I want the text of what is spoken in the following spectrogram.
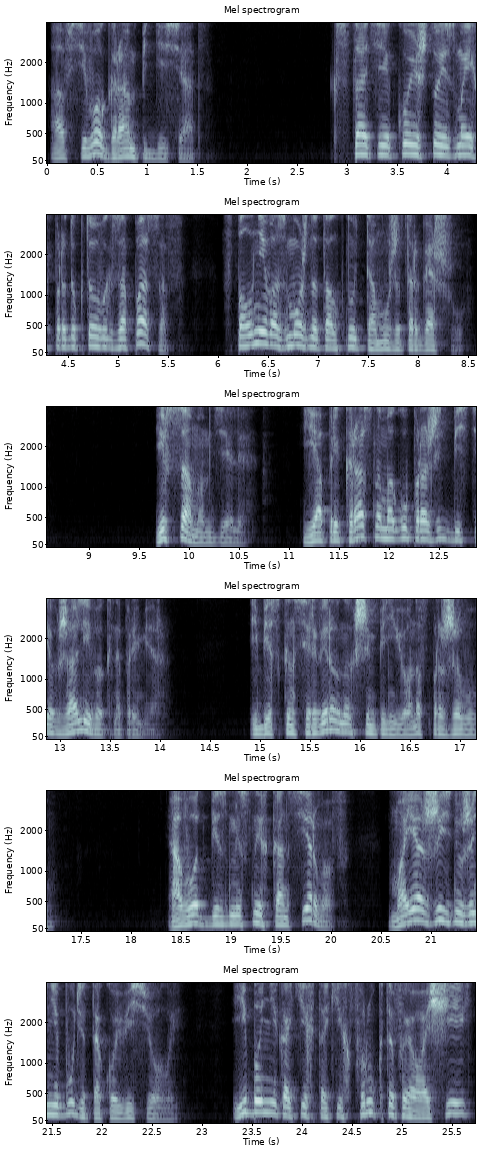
а всего грамм пятьдесят. Кстати, кое-что из моих продуктовых запасов вполне возможно толкнуть тому же торгашу. И в самом деле, я прекрасно могу прожить без тех же оливок, например. И без консервированных шампиньонов проживу. А вот без мясных консервов моя жизнь уже не будет такой веселой, ибо никаких таких фруктов и овощей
